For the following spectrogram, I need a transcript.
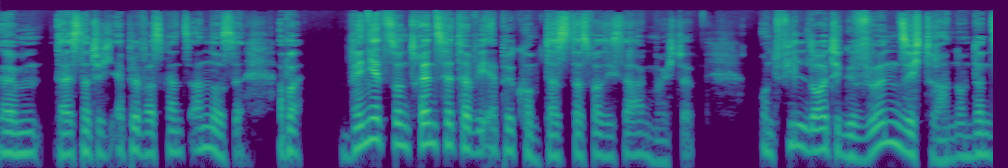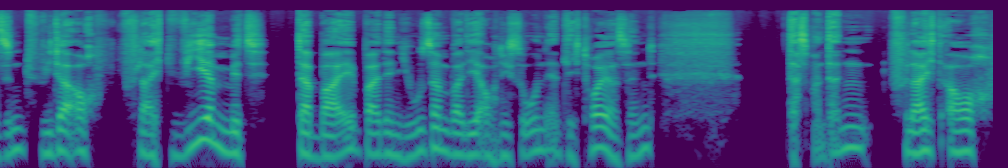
Ähm, da ist natürlich Apple was ganz anderes. Aber wenn jetzt so ein Trendsetter wie Apple kommt, das ist das, was ich sagen möchte. Und viele Leute gewöhnen sich dran und dann sind wieder auch vielleicht wir mit dabei bei den Usern, weil die auch nicht so unendlich teuer sind, dass man dann vielleicht auch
